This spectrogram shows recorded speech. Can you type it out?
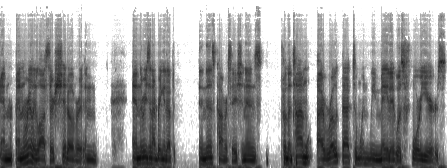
and and really lost their shit over it. And and the reason I bring it up in this conversation is from the time I wrote that to when we made it was four years.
